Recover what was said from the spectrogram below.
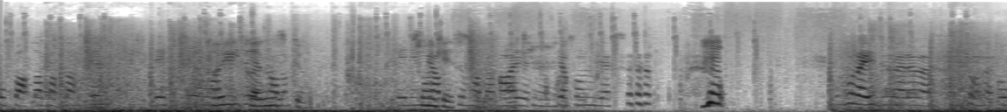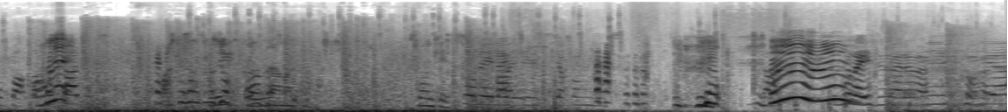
O patla patla. De karını yakalım. sıkıyor. Benim Son yaptığım kez. adam. Hayır yapamayacaksın. Buna izin veremem. o patla. Ne? Sadece Başka şansımız yok. Oradan Son kez. Son eğlenceyi yapamayacaksın. Buna izin veremem. ya.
